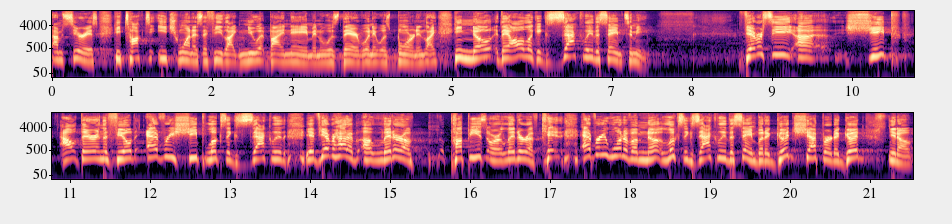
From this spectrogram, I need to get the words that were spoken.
I'm serious, he talked to each one as if he like knew it by name and was there when it was born. And like, he know, they all look exactly the same to me. If you ever see uh, sheep out there in the field, every sheep looks exactly. If you ever had a, a litter of puppies or a litter of kids, every one of them looks exactly the same. But a good shepherd, a good, you know,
